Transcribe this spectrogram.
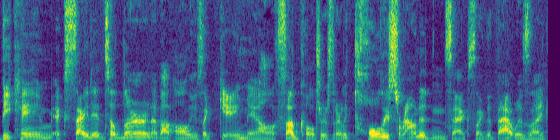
became excited to learn about all these like gay male subcultures that are like totally surrounded in sex like that that was like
